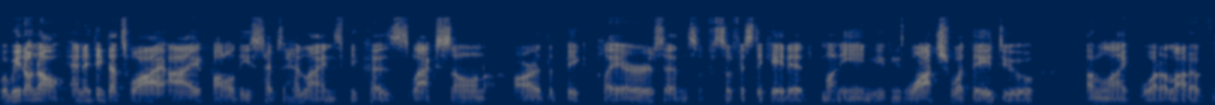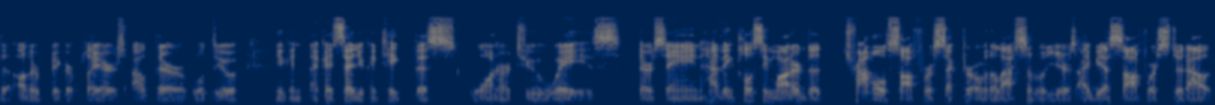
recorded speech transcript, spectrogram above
but we don't know. And I think that's why I follow these types of headlines because Blackstone are the big players and sophisticated money, and you can watch what they do, unlike what a lot of the other bigger players out there will do. You can, like I said, you can take this one or two ways. They're saying having closely monitored the travel software sector over the last several years, IBS software stood out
